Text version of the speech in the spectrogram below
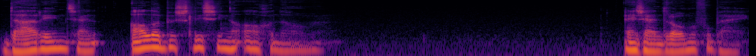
Daarin zijn alle beslissingen al genomen en zijn dromen voorbij.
